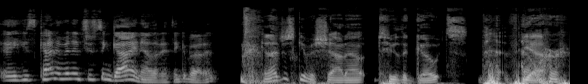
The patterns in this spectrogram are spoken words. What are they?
He's kind of an interesting guy now that I think about it. Can I just give a shout out to the goats that, that Yeah. were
